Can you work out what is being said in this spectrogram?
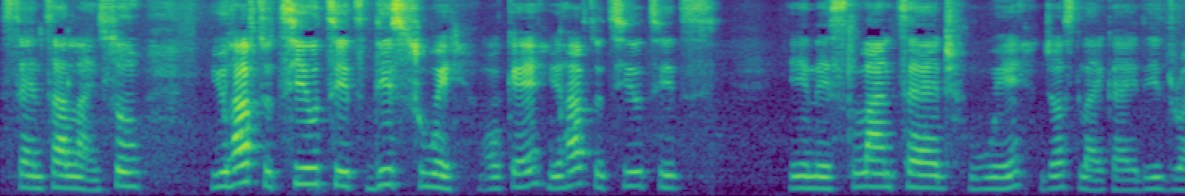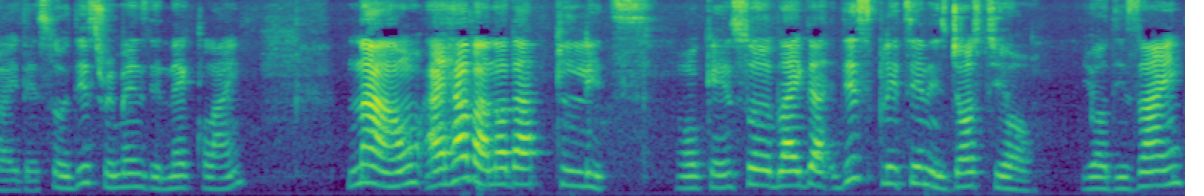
center line. So you have to tilt it this way okay? You have to tilt it in a slanted way just like I did right there. So this remains the neckline. Now I have another pleat okay? So like that this pleating is just your your design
